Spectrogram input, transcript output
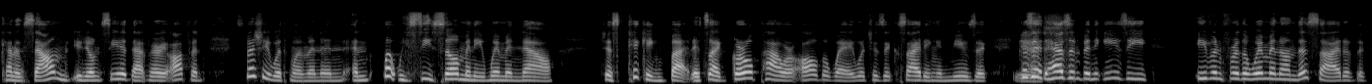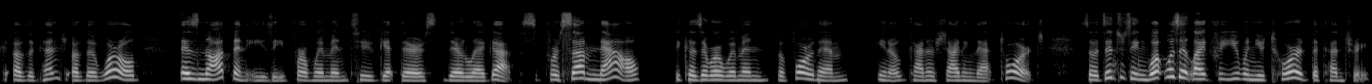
Kind of sound you don't see it that very often especially with women and and but we see so many women now just kicking butt. It's like girl power all the way which is exciting in music because yes. it hasn't been easy even for the women on this side of the of the country of the world has not been easy for women to get their their leg up. For some now because there were women before them you know kind of shining that torch. So it's interesting what was it like for you when you toured the country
